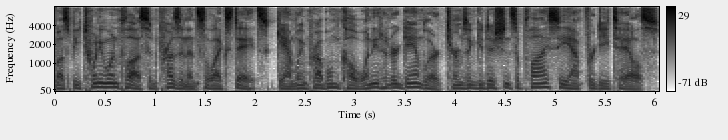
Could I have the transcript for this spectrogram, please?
Must be 21 plus and present in select states. Gambling problem? Call 1 800 Gambler. Terms and conditions apply. See app for details.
